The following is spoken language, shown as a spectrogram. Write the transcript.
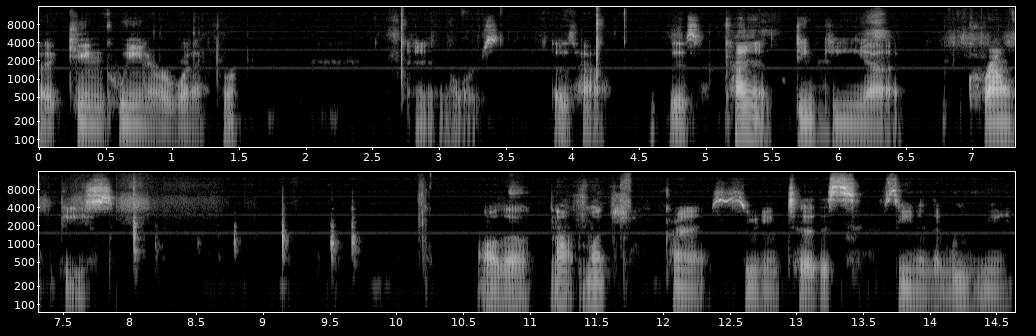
uh, king, queen, or whatever. And of course, does have this kind of dinky uh, crown piece. Although not much kind of suiting to this scene in the movie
